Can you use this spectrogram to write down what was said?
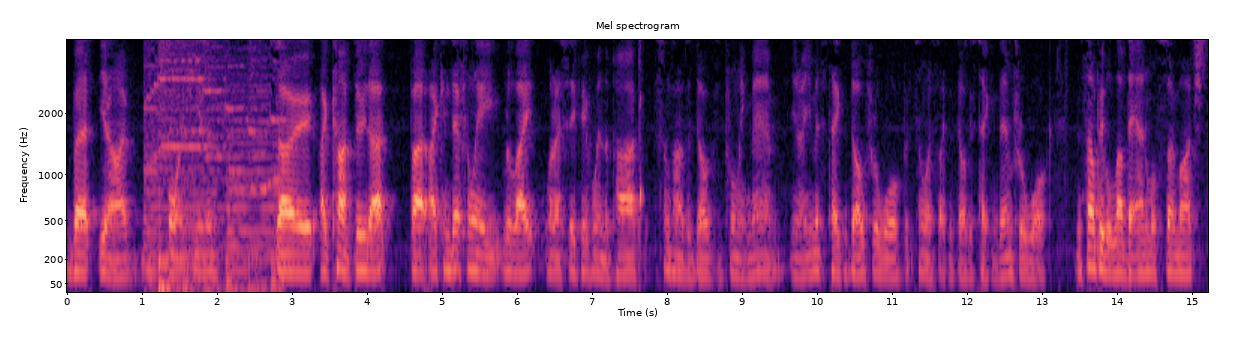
but, you know, I was born a human. So I can't do that. But I can definitely relate when I see people in the park. Sometimes the dogs are pulling them. You know, you're meant to take the dog for a walk, but it's almost like the dog is taking them for a walk. And some people love their animals so much,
